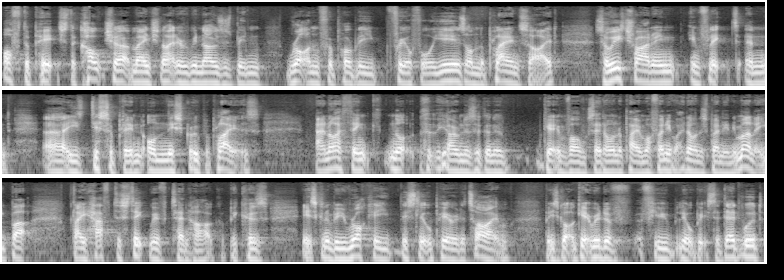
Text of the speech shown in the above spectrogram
off the pitch. The culture at Manchester United, everybody knows, has been rotten for probably three or four years on the playing side. So he's trying to in- inflict and uh, he's discipline on this group of players. And I think not that the owners are going to get involved because they don't want to pay him off anyway, they don't want to spend any money, but they have to stick with Ten Hag because it's going to be rocky this little period of time. But he's got to get rid of a few little bits of deadwood.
